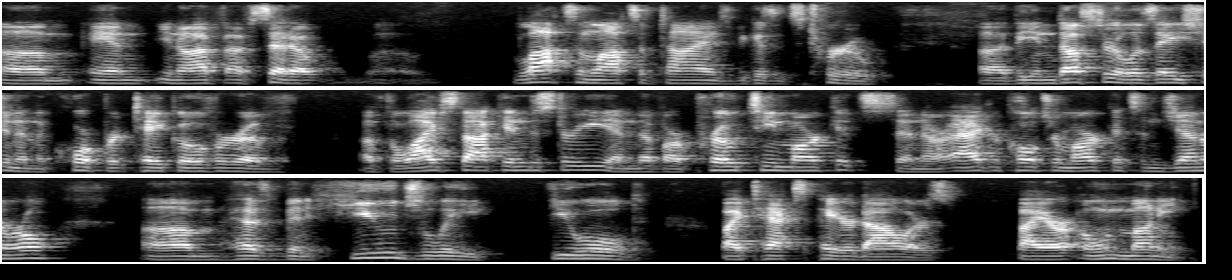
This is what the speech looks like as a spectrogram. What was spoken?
Um, and you know, I've I've said it uh, lots and lots of times because it's true. Uh, the industrialization and the corporate takeover of of the livestock industry and of our protein markets and our agriculture markets in general um, has been hugely fueled by taxpayer dollars, by our own money,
